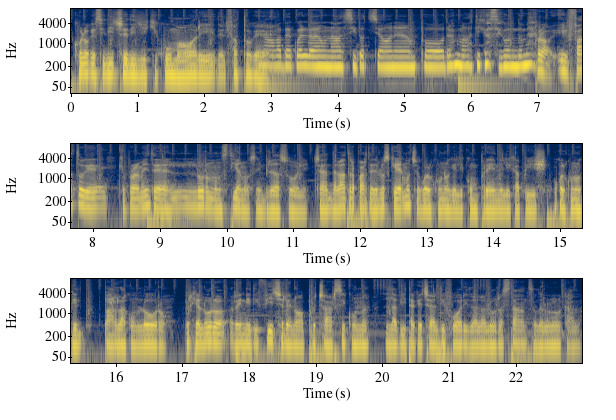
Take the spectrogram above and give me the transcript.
Quello che si dice di Yikikumori, del il fatto che... No, vabbè, quella è una situazione un po' drammatica secondo me. Però il fatto che, che probabilmente loro non stiano sempre da soli, cioè dall'altra parte dello schermo c'è qualcuno che li comprende, li capisce, o qualcuno che parla con loro perché a loro rende difficile no, approcciarsi con la vita che c'è al di fuori della loro stanza, della loro casa,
